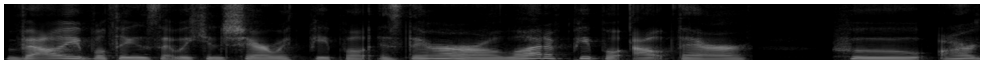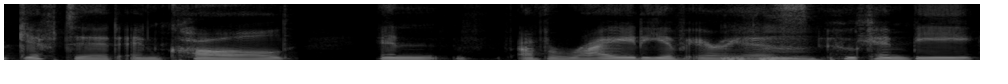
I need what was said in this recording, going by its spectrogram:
valuable things that we can share with people is there are a lot of people out there who are gifted and called in a variety of areas mm-hmm. who can be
